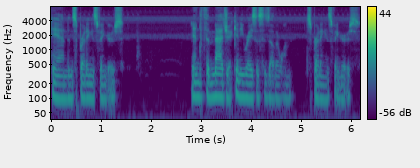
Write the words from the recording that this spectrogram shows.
hand and spreading his fingers. And the magic, and he raises his other one, spreading his fingers.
